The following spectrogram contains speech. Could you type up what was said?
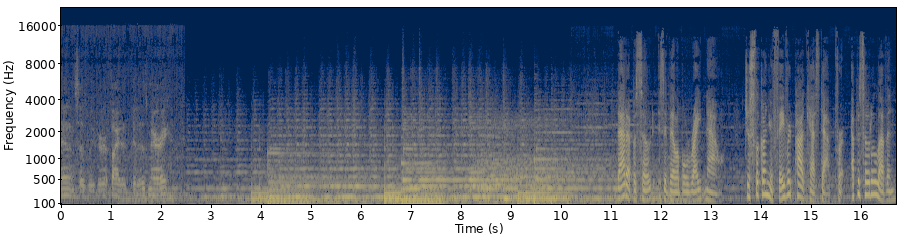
in and says, We verified it, it is Mary. That episode is available right now. Just look on your favorite podcast app for episode 11,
